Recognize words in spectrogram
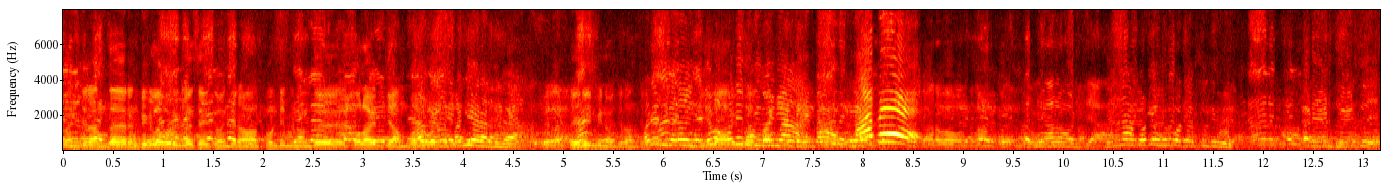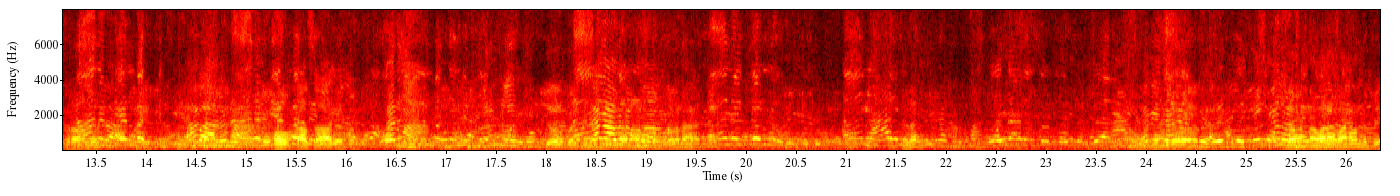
வஞ்சிரம் அந்த ரெண்டு கிலோ ஒரு கிலோ சைஸ் வஞ்சிரம். தூண்டி மீன் வந்து தொள்ளாயிரத்தி ஐம்பது ரூபா இதெல்லாம் பெரிய மீன் வஞ்சிரம் அஞ்சு கிலோ ஆறு கிலோ. கரவா வந்து நானூத்தி ஓ காசா அதே தான் எவ்வளோ பச்சு நானூற்றம்பது ரூபாண்ணா வர வர வந்து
